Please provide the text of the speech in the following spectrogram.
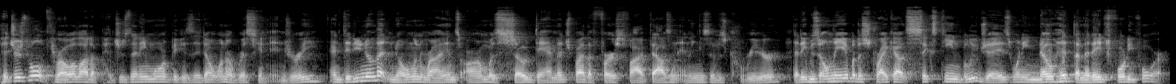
Pitchers won't throw a lot of pitches anymore because they don't want to risk an injury. And did you know that Nolan Ryan's arm was so damaged by the first 5,000 innings of his career that he was only able to strike out 16 Blue Jays when he no hit them at age 44?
